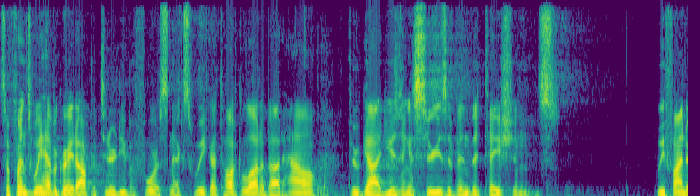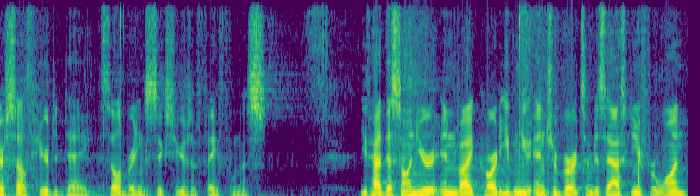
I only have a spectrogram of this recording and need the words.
So, friends, we have a great opportunity before us next week. I talked a lot about how, through God using a series of invitations, we find ourselves here today, celebrating six years of faithfulness. You've had this on your invite card. Even you introverts, I'm just asking you for one.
